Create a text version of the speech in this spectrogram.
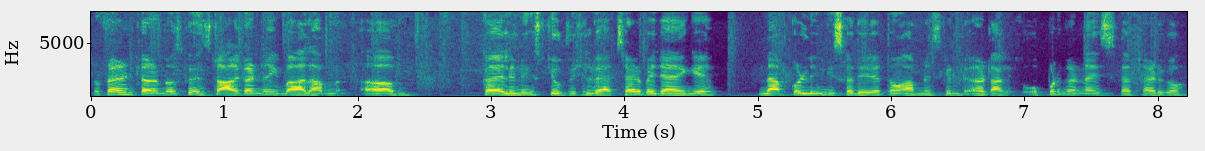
तो फ्रेंड टर्मिनल्स को इंस्टॉल करने के बाद हम कई लिनक्स की ऑफिशियल वेबसाइट पे जाएँगे। मैं आपको लिंक इसका दे देता हूँ। आपने इसकी डाटा ओपन करना है इस वेबसाइट को।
